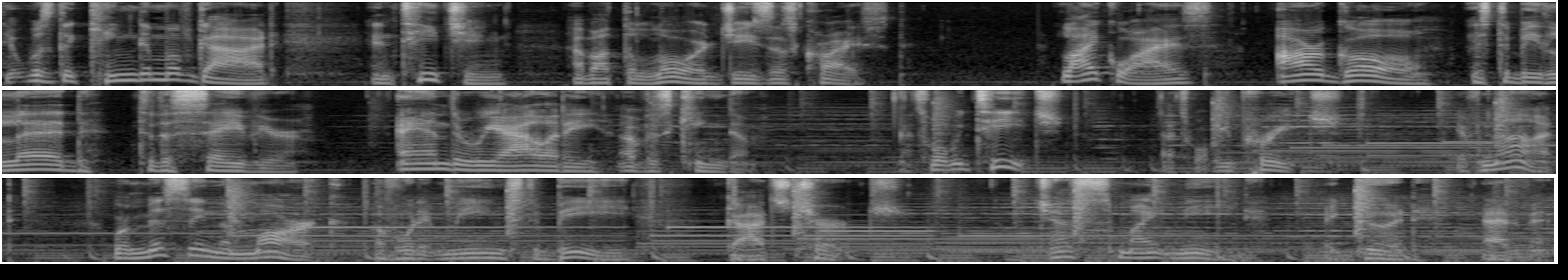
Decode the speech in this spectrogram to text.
It was the kingdom of God and teaching about the Lord Jesus Christ. Likewise, our goal is to be led to the Savior and the reality of His kingdom. That's what we teach, that's what we preach. If not, we're missing the mark of what it means to be God's church. We just might need a good Advent.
